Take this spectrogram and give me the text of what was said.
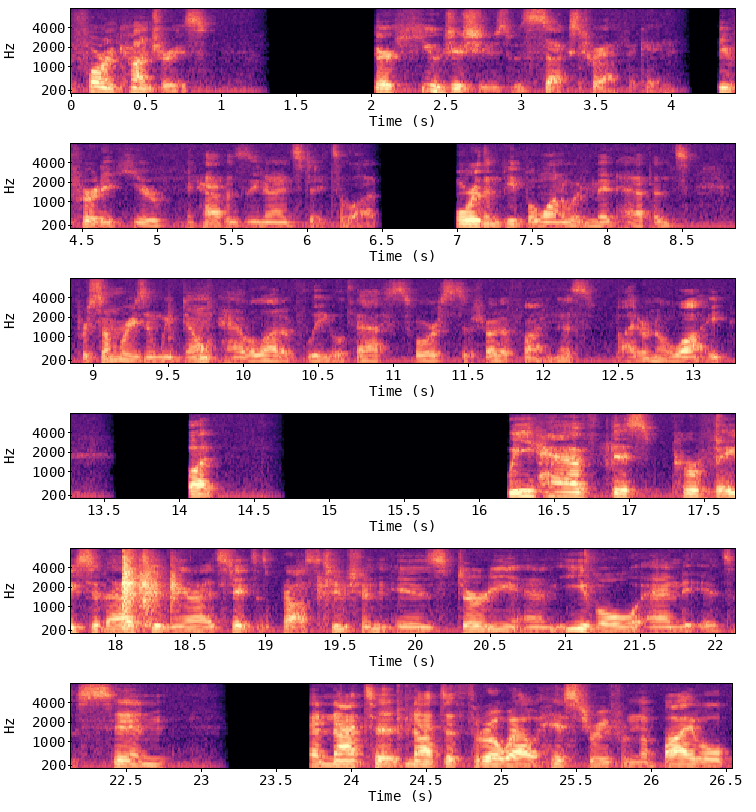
foreign countries, there are huge issues with sex trafficking. You've heard it here. It happens in the United States a lot. More than people want to admit happens. For some reason, we don't have a lot of legal task force to try to find this. I don't know why. But we have this pervasive attitude in the United States that prostitution is dirty and evil and it's a sin and not to not to throw out history from the Bible,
